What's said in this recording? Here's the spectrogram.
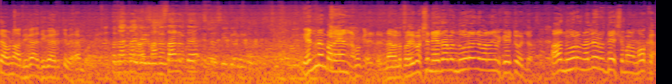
തവണ അധിക അധികാരത്തിൽ വരാൻ പോകും എണ്ണം പറയാൻ നമുക്ക് നമ്മുടെ പ്രതിപക്ഷ നേതാവ് നൂറ് എന്ന് പറഞ്ഞാൽ കേട്ടുമല്ലോ ആ നൂറ് നല്ലൊരു ഉദ്ദേശമാണ് നോക്കാം.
